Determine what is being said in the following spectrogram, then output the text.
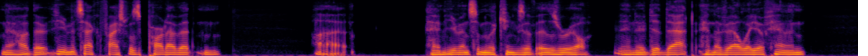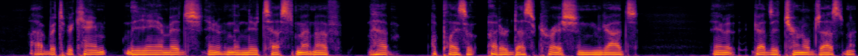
No, the human sacrifice was a part of it, and uh, and even some of the kings of Israel, and they did that in the Valley of Hinnom, uh, which became the image you know, in the New Testament of a place of utter desecration, God's you know, God's eternal judgment.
